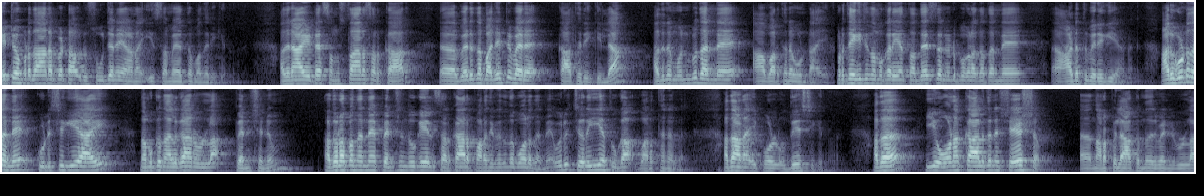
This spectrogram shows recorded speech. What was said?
ഏറ്റവും പ്രധാനപ്പെട്ട ഒരു സൂചനയാണ് ഈ സമയത്ത് വന്നിരിക്കുന്നത്. അതിനായിട്ട് സംസ്ഥാന സർക്കാർ വരുന്ന ബജറ്റ് വരെ കാത്തിരിക്കില്ല. അതിന് മുൻപ് തന്നെ ആ വർധനവുണ്ടായി പ്രത്യേകിച്ച് നമുക്കറിയാം തദ്ദേശ തെരഞ്ഞെടുപ്പുകളൊക്കെ തന്നെ അടുത്ത് വരികയാണ്. അതുകൊണ്ട് തന്നെ കുടിശ്ശികയായി നമുക്ക് നൽകാനുള്ള പെൻഷനും അതോടൊപ്പം തന്നെ പെൻഷൻ തുകയിൽ സർക്കാർ പറഞ്ഞിരുന്നത് പോലെ തന്നെ ഒരു ചെറിയ തുക വർധനവ് അതാണ് ഇപ്പോൾ ഉദ്ദേശിക്കുന്നത്. അത് ഈ ഓണക്കാലത്തിന് ശേഷം നടപ്പിലാക്കുന്നതിന് വേണ്ടിയിട്ടുള്ള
